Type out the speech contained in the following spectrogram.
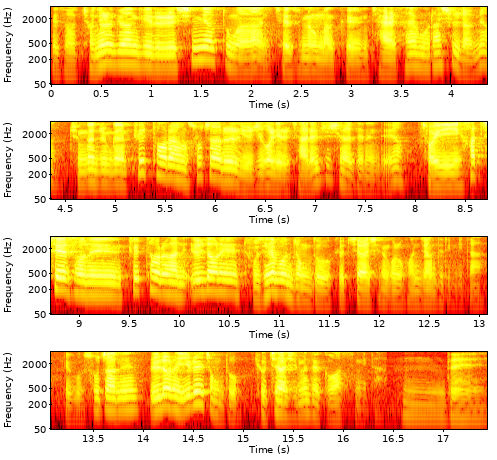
그래서 전열 교환기를 10년 동안 제 수명만큼 잘 사용을 하시려면 중간중간 필터랑 소자를 유지 관리를 잘 해주셔야 되는데요. 저희 하츠에서는 필터를 한 1년에 두세 번 정도 교체하시는 걸 권장드립니다. 그리고 소자는 1년에 1회 정도 교체하시면 될 것 같습니다. 음, 네.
